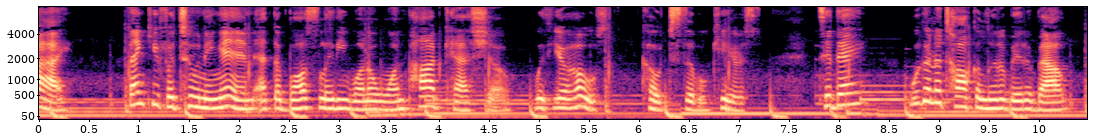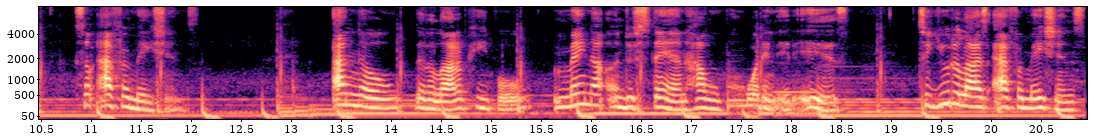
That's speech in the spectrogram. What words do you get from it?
Hi, thank you for tuning in at the Boss Lady 101 podcast show with your host, Coach Sybil Kears. Today, we're going to talk a little bit about some affirmations. I know that a lot of people may not understand how important it is to utilize affirmations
